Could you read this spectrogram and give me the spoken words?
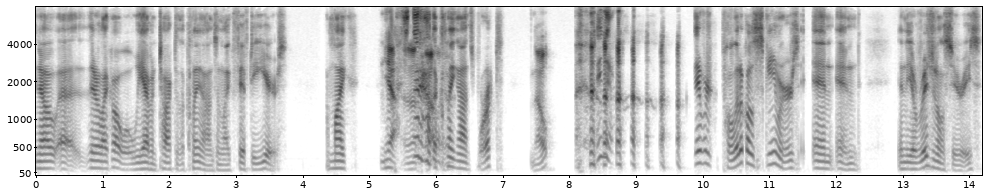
you know, uh, they're like, oh well, we haven't talked to the Klingons in like fifty years. I'm like, Yeah. that's uh, not how the yeah. Klingons worked. Nope. They were political schemers in in in the original series,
